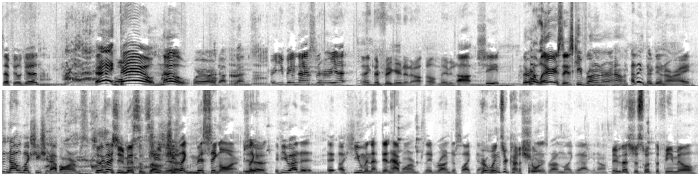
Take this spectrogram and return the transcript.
that feel good? Hey, Dale! No! Where are our duck friends? Are you being nice to her yet? I think they're figuring it out. Oh, maybe not. Uh, sheep. They're hilarious. They just keep running around. I think they're doing all right. Does not look like she should have arms. she looks like she's missing She's, something. she's yeah. like missing arms. Yeah. Like if you had a, a, a human that didn't have arms, they'd run just like that. her wings are kind of They short. just run like that, you know? Maybe that's just what the female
